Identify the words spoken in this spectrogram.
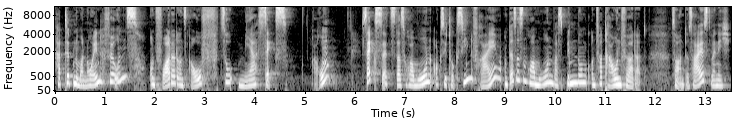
hat Tipp Nummer 9 für uns und fordert uns auf zu mehr Sex. Warum? Sex setzt das Hormon Oxytocin frei und das ist ein Hormon, was Bindung und Vertrauen fördert. So, und das heißt, wenn ich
